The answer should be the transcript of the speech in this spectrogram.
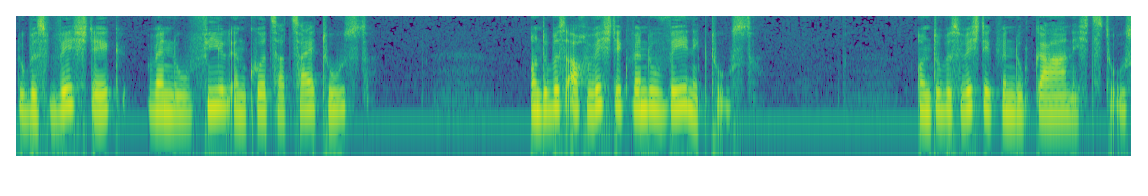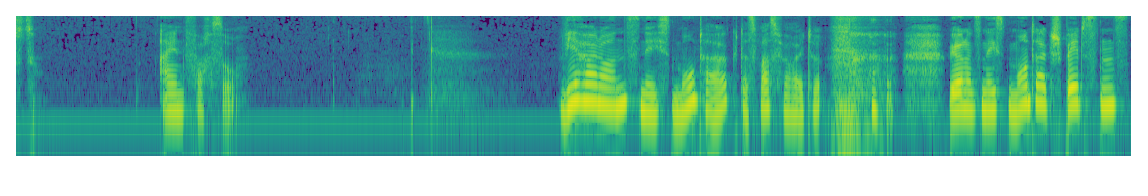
Du bist wichtig, wenn du viel in kurzer Zeit tust. Und du bist auch wichtig, wenn du wenig tust. Und du bist wichtig, wenn du gar nichts tust. Einfach so. Wir hören uns nächsten Montag. Das war's für heute. Wir hören uns nächsten Montag spätestens.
